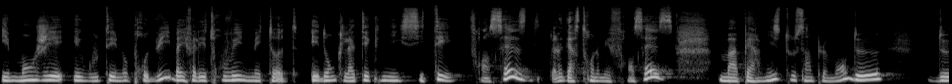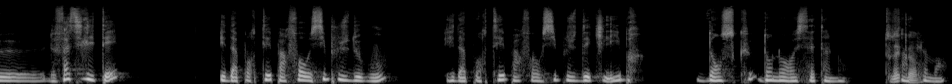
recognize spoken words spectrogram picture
et manger et goûter nos produits, bah, il fallait trouver une méthode. Et donc la technicité française, de la gastronomie française, m'a permis tout simplement de, de, de faciliter et d'apporter parfois aussi plus de goût et d'apporter parfois aussi plus d'équilibre dans ce que dans nos recettes à nous, tout simplement.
